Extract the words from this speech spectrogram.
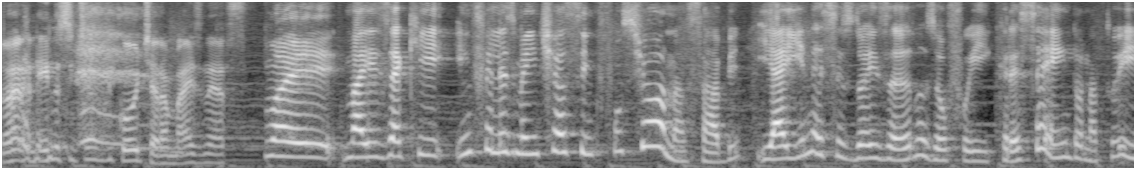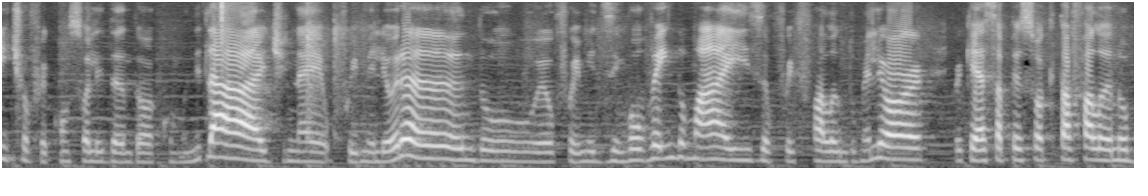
Não era nem no sentido de coach, era mais nessa. Mas, mas é que, infelizmente, é assim que funciona, sabe? E aí, nesses dois anos, eu fui crescendo na Twitch, eu fui consolidando a comunidade, né? Eu fui melhorando, eu fui me desenvolvendo mais, eu fui falando melhor. Porque essa pessoa que tá falando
